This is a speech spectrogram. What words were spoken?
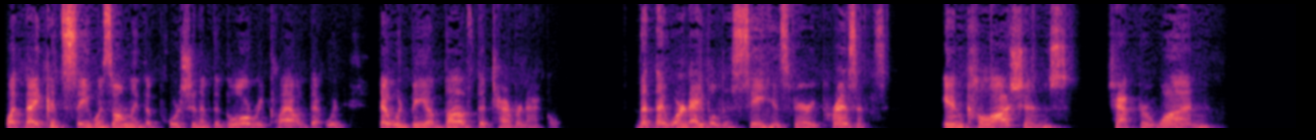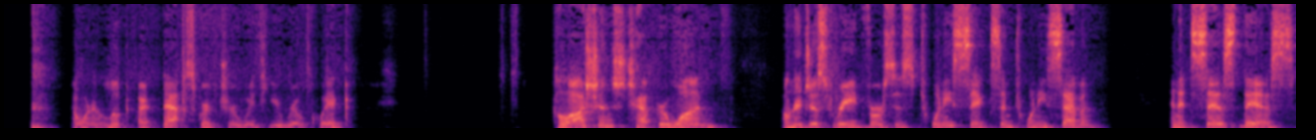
What they could see was only the portion of the glory cloud that would that would be above the tabernacle. But they weren't able to see his very presence. In colossians chapter 1. I want to look at that scripture with you real quick. Colossians chapter 1. I want to just read verses 26 and 27. And it says this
